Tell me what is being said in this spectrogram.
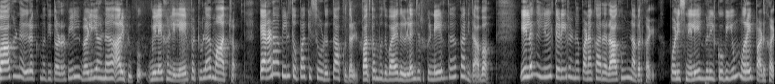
வாகன இறக்குமதி தொடர்பில் வெளியான அறிவிப்பு. விலைகளில் ஏற்பட்டுள்ள மாற்றம். கனடாவில் துப்பாக்கி சூடு தாக்குதல். பத்தொன்பது வயது இளைஞருக்கு நேர்ந்த பரிதாபம். இலங்கையில் திடீரென பணக்காரராகும் நபர்கள். போலீஸ் நிலையங்களில் குவியும் முறைப்பாடுகள்.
